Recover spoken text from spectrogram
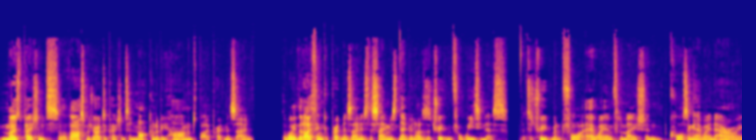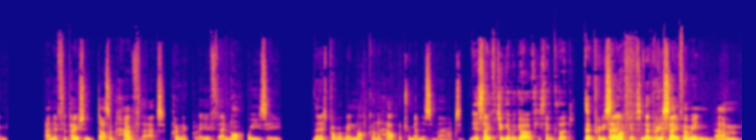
most patients, or the vast majority of patients, are not going to be harmed by prednisone. The way that I think of prednisone is the same as nebulizer a treatment for wheeziness. It's a treatment for airway inflammation causing airway narrowing. And if the patient doesn't have that clinically, if they're not wheezy, then it's probably not going to help a tremendous amount. It's safe to give a go if you think that they're pretty safe. They're pretty safe. I mean, um,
